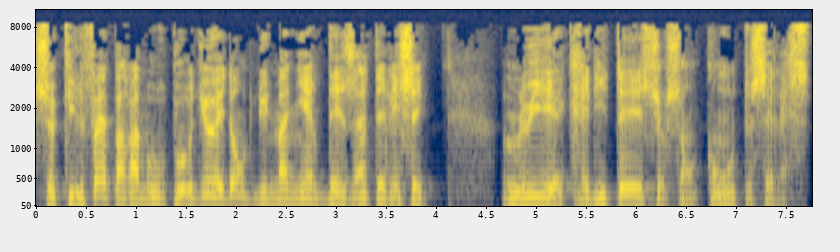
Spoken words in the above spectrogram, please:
ce qu'il fait par amour pour Dieu est donc d'une manière désintéressée. Lui est crédité sur son compte céleste.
